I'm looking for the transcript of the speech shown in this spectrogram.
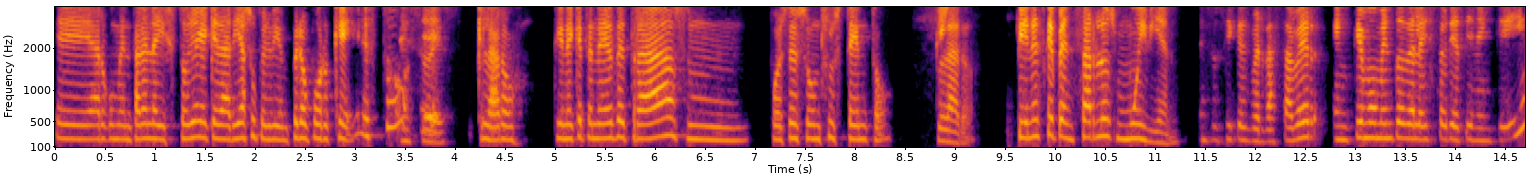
eh, argumental en la historia que quedaría súper bien. ¿Pero por qué? Esto eso eh, es. Claro, tiene que tener detrás, mm, pues eso, un sustento. Claro. Tienes que pensarlos muy bien. Eso sí que es verdad. Saber en qué momento de la historia tienen que ir,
